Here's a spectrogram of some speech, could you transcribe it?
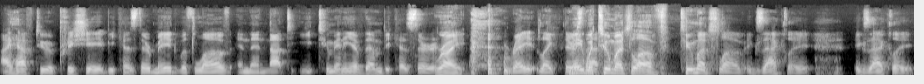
I have to appreciate because they're made with love, and then not to eat too many of them because they're right, right. Like they're made with too much love. Too much love, exactly, exactly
